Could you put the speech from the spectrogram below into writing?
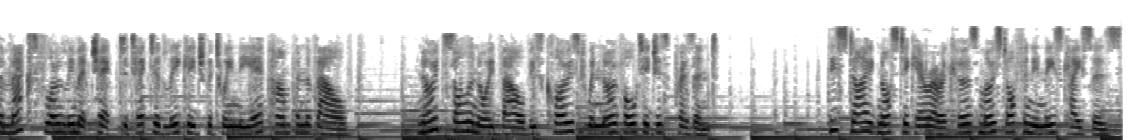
The max flow limit check detected leakage between the air pump and the valve. Node solenoid valve is closed when no voltage is present. This diagnostic error occurs most often in these cases.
